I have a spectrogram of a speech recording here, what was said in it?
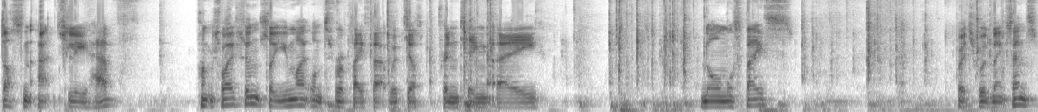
doesn't actually have punctuation, so you might want to replace that with just printing a normal space, which would make sense.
